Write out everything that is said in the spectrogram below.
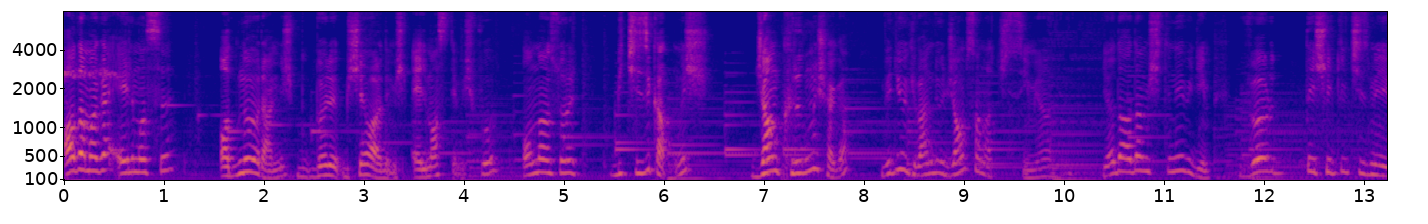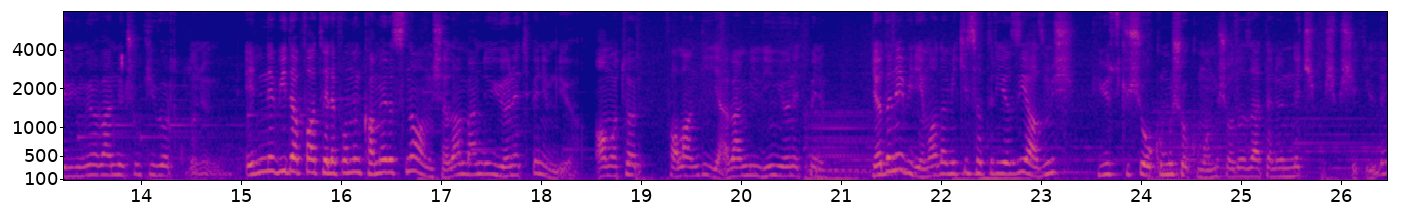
Adam aga elması adını öğrenmiş. Böyle bir şey var demiş. Elmas demiş bu. Ondan sonra bir çizik atmış. Cam kırılmış aga. Ve diyor ki ben diyor cam sanatçısıyım ya. Ya da adam işte ne bileyim Word'de şekil çizmeyi bilmiyor. Ben de çok iyi Word kullanıyorum. Eline bir defa telefonun kamerasını almış adam. Ben diyor yönetmenim diyor. Amatör falan değil ya. Ben bildiğin yönetmenim. Ya da ne bileyim adam iki satır yazı yazmış. 100 kişi okumuş okumamış. O da zaten önüne çıkmış bir şekilde.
